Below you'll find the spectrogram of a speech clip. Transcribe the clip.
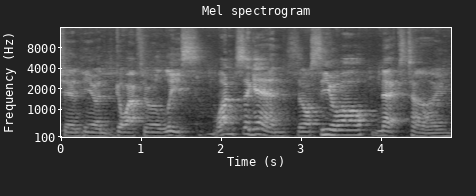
here and go after Elise once again. So I'll see you all next time.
